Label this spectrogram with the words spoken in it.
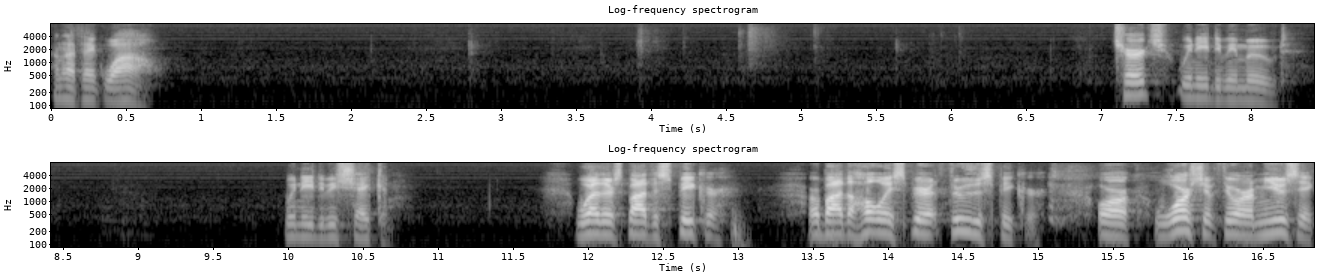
And I think, wow. Church, we need to be moved. We need to be shaken. Whether it's by the speaker or by the Holy Spirit through the speaker, or worship through our music,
